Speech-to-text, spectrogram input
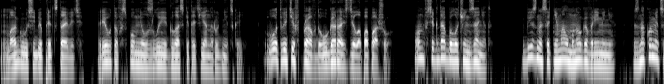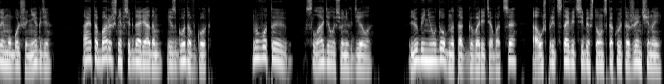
«Могу себе представить», — Реутов вспомнил злые глазки Татьяны Рудницкой. «Вот ведь и вправду угораздило папашу». Он всегда был очень занят. Бизнес отнимал много времени, знакомиться ему больше негде. А эта барышня всегда рядом, из года в год. Ну вот и сладилось у них дело. Любе неудобно так говорить об отце, а уж представить себе, что он с какой-то женщиной...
